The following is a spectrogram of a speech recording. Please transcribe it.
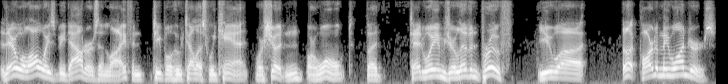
there will always be doubters in life and people who tell us we can't or shouldn't or won't. But Ted Williams, you're living proof. You uh, look. Part of me wonders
